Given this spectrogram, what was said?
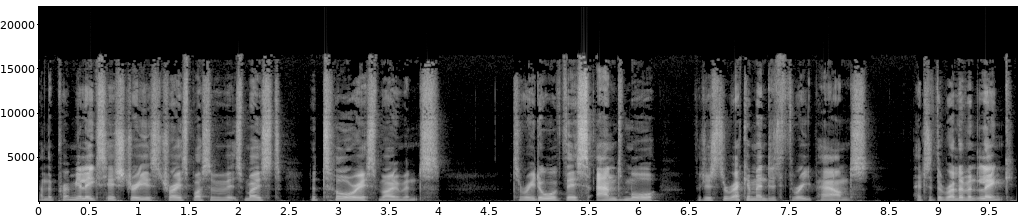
and the Premier League's history is traced by some of its most notorious moments. To read all of this and more for just a recommended £3, head to the relevant link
